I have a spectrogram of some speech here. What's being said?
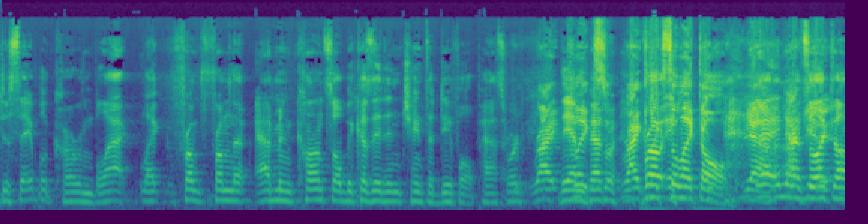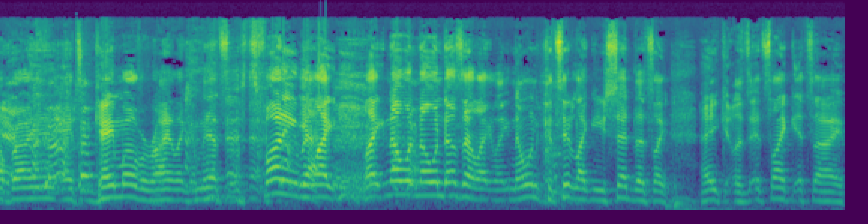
disabled carbon black like from from the admin console because they didn't change the default password Right the admin click, password. right Bro, click, it- select it- all. Yeah, and I now select it, all yeah. bro it's game over right like i mean that's it's funny but Yeah. like like no one no one does that like like no one considered like you said that's like hey it's, it's like it's a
